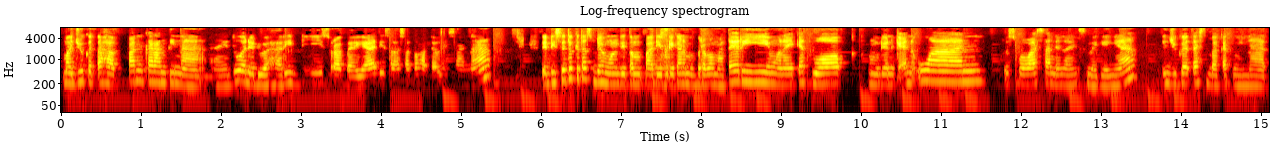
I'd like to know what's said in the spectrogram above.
maju ke tahapan karantina. Nah itu ada dua hari di Surabaya di salah satu hotel di sana. Dan di situ kita sudah mulai ditempa diberikan beberapa materi mengenai catwalk, kemudian KNU-an, terus wawasan dan lain sebagainya dan juga tes bakat minat.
